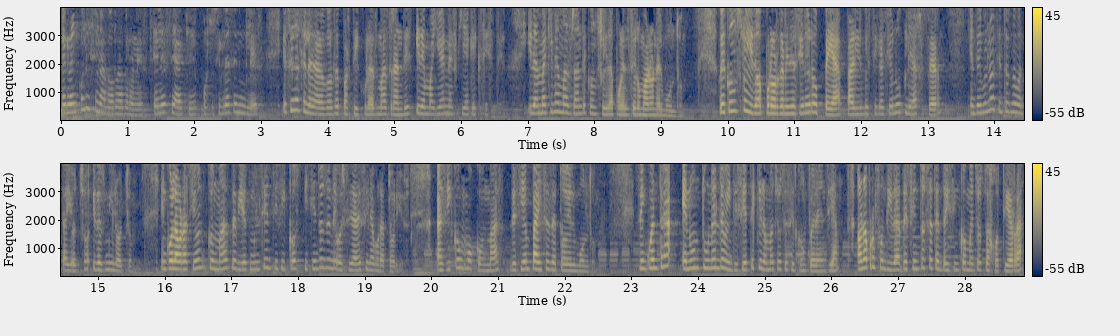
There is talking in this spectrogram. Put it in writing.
El Gran Colisionador de Hadrones, LSH, por sus siglas en inglés, es el acelerador de partículas más grandes y de mayor energía que existe, y la máquina más grande construida por el ser humano en el mundo. Fue construido por la Organización Europea para la Investigación Nuclear CER entre 1998 y 2008, en colaboración con más de 10.000 científicos y cientos de universidades y laboratorios, así como con más de 100 países de todo el mundo. Se encuentra en un túnel de 27 kilómetros de circunferencia, a una profundidad de 175 metros bajo tierra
